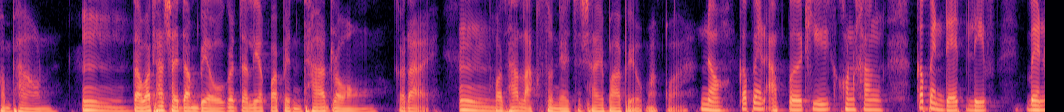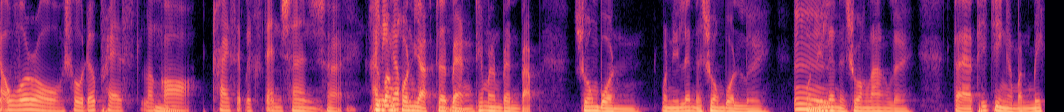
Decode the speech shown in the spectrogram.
compound อืมแต่ว่าถ้าใช้ดัมเบลก็จะเรียกว่าเป็นท่ารองก็ได้อืมเพราะท่าหลักส่วนใหญ่จะใช้บาร์เบลมากกว่า เนาะก็เป็น upper ที่ค่อนข้างก็เป็น deadlift bend over row shoulder press แล้วก็ tricep extension ใช่อัคืนอนี้บางก็คนอยากจะแบ่งที่มันเป็นแบบช่วงบน วันนี้เล่นแต่ช่วงบนเลย วันนี้เล่นแต่ช่วงล่างเลย แต่ที่จริงอะมัน mix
